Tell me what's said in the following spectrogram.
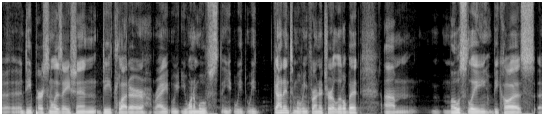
uh, depersonalization, declutter, right? We, you want to move. st- We we got into moving furniture a little bit, um, mostly because uh,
